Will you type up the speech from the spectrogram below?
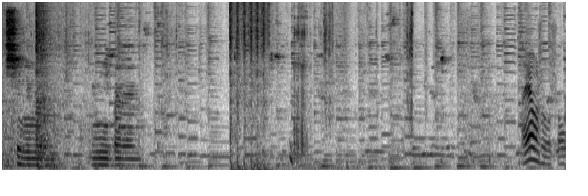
Вообще не норм. Мне не понравилось. А я уже ушел.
